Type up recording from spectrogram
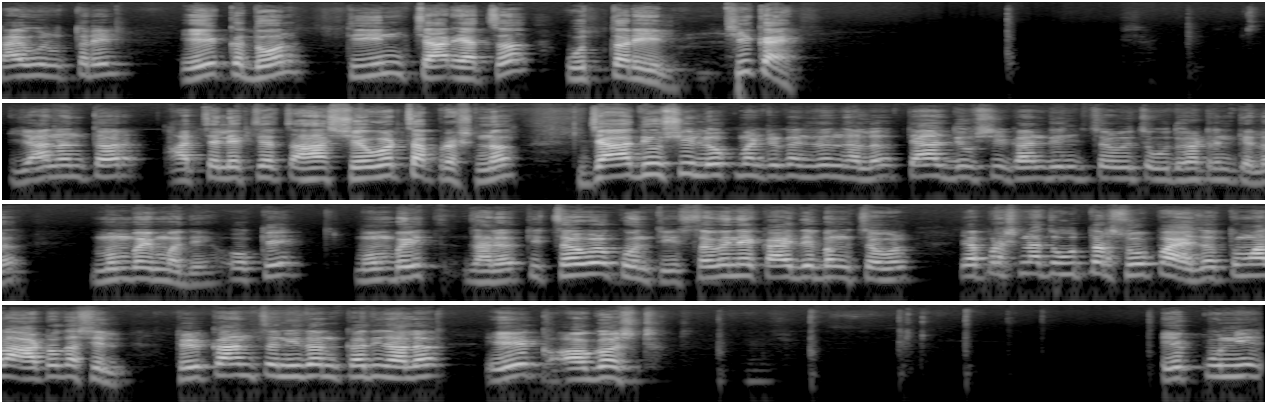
काय उत्तर येईल? एक दोन तीन चार याचं उत्तर येईल. ठीक आहे? यानंतर आजच्या लेक्चरचा हा शेवटचा प्रश्न. ज्या दिवशी लोकमान्य टिळकांचं निधन झालं त्याच दिवशी गांधींची चळवळीचं उद्घाटन केलं. मुंबईमध्ये ओके? मुंबईत झालं ती चळवळ कोणती? सविनय कायदेभंग चळवळ या प्रश्नाचं उत्तर सोपं आहे. जर तुम्हाला आठवत असेल टिळकांचं निधन कधी झालं? एक ऑगस्ट एकोणीस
